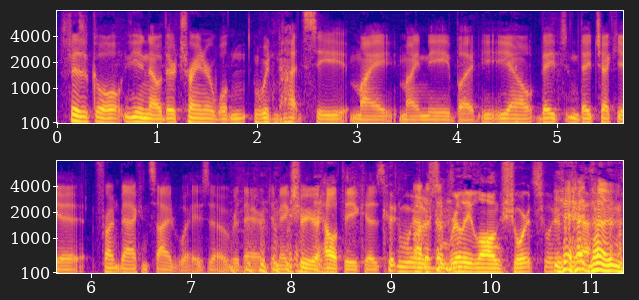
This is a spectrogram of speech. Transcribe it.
physical, you know, their trainer will would not see my my knee, but you know they they check you front, back, and sideways over there to make sure you're healthy. Because couldn't wear some really long shorts. Whatever. Yeah, yeah.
